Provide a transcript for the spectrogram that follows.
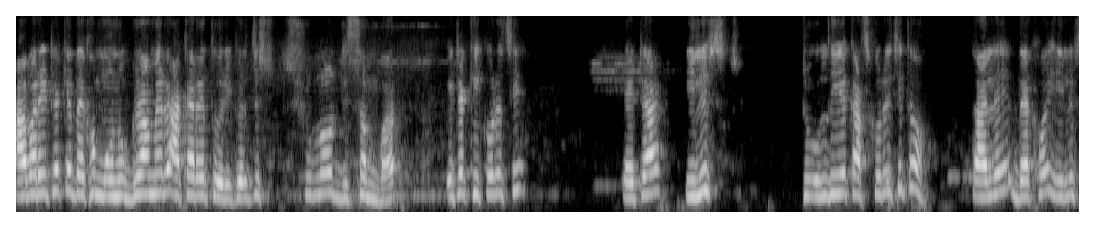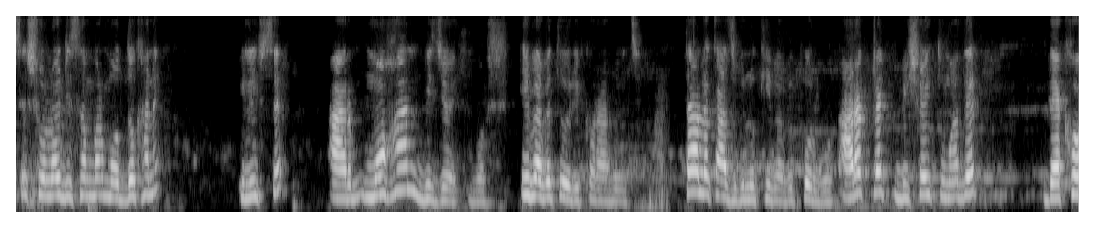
আবার এটাকে দেখো মনোগ্রামের আকারে তৈরি করেছে। ষোলো ডিসেম্বর, এটা কি করেছি? এটা ইলিপস টুল দিয়ে কাজ করেছি তো? তাহলে দেখো ইলিপসের ষোলোই ডিসেম্বর মধ্যখানে ইলিপসে আর মহান বিজয় দিবস এভাবে তৈরি করা হয়েছে। তাহলে কাজগুলো কীভাবে করব? আর একটা বিষয় তোমাদের দেখো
